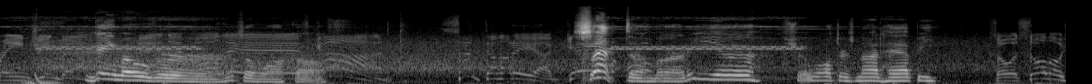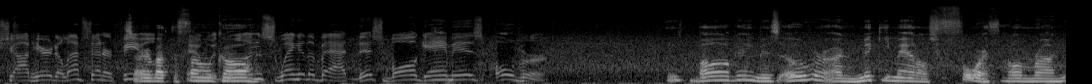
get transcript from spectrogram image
ranging back. Game over. ball That's a walk-off. gone. Santa Maria. Santa Maria. Showalter's not happy. So a solo shot here to left center field. Sorry about the phone call. One swing of the bat. This ball game is over. This ball game is over on Mickey Mantle's fourth home run.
